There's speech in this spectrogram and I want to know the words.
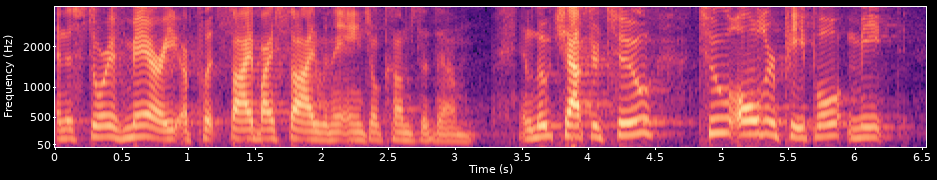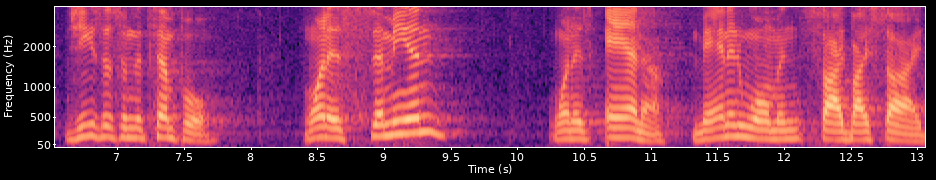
and the story of Mary are put side by side when the angel comes to them. In Luke chapter 2, two older people meet Jesus in the temple. One is Simeon, one is Anna, man and woman side by side.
